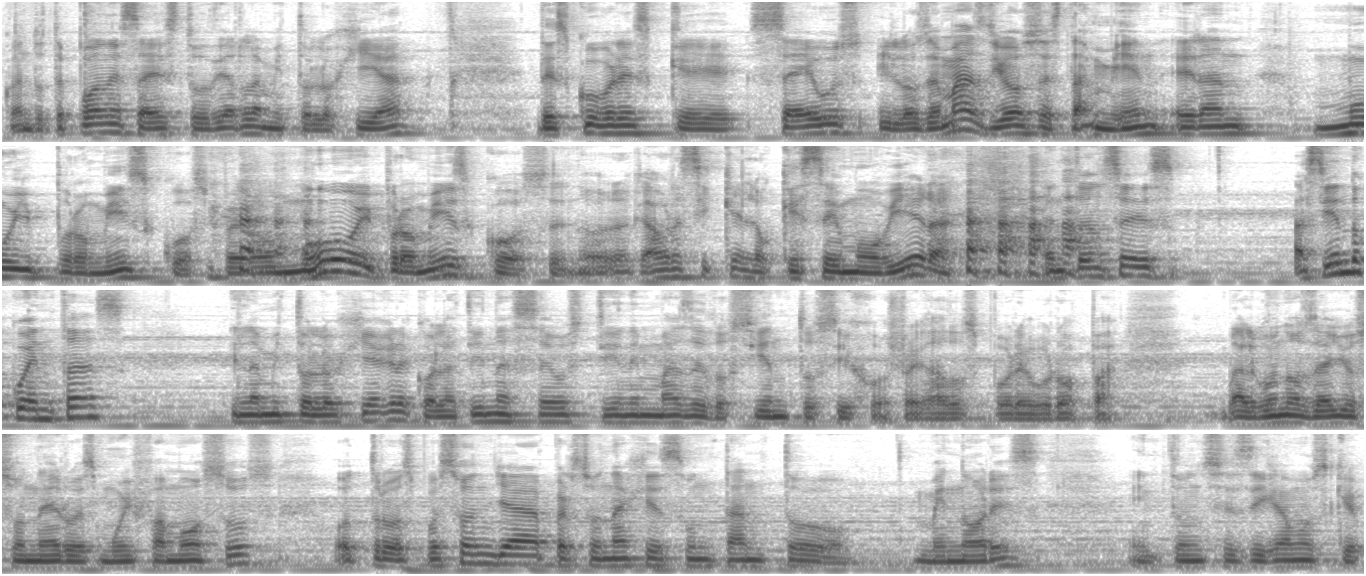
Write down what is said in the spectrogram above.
cuando te pones a estudiar la mitología, descubres que Zeus y los demás dioses también eran muy promiscuos, pero muy promiscuos. Ahora sí que lo que se moviera. Entonces, haciendo cuentas, en la mitología grecolatina Zeus tiene más de 200 hijos regados por Europa. Algunos de ellos son héroes muy famosos, otros pues son ya personajes un tanto menores. Entonces digamos que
